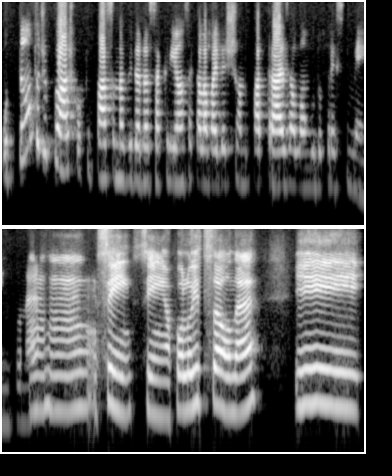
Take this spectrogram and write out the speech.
o tanto de plástico que passa na vida dessa criança que ela vai deixando para trás ao longo do crescimento, né? Uhum. Sim, sim, a poluição, né? E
